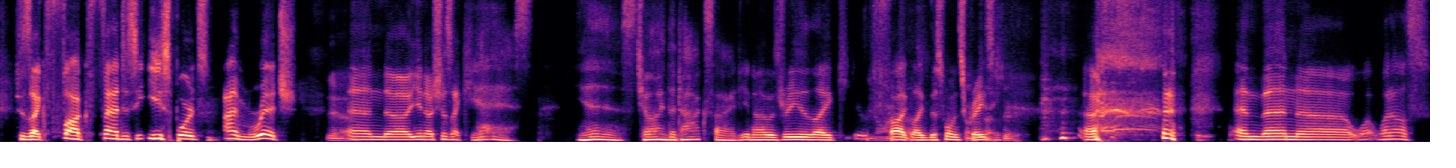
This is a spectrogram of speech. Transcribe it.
She's like, fuck fantasy esports. I'm rich Yeah. and uh, you know she's like yes yes join the dark side you know it was really like wanna fuck like this woman's crazy uh, and then uh what, what else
